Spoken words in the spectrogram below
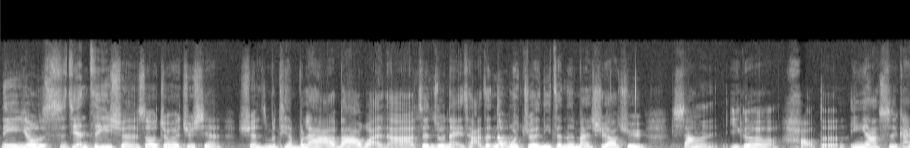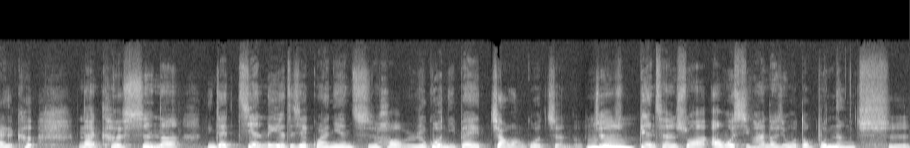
你有时间自己选的时候，就会去选选什么甜不辣啊、霸碗啊、珍珠奶茶。真的，我觉得你真的蛮需要去上一个好的营养师开的课。那可是呢，你在建立了这些观念之后，如果你被矫枉过正了，就是变成说，哦，我喜欢的东西我都不能吃，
